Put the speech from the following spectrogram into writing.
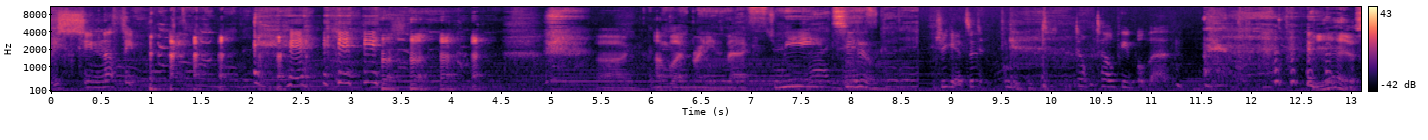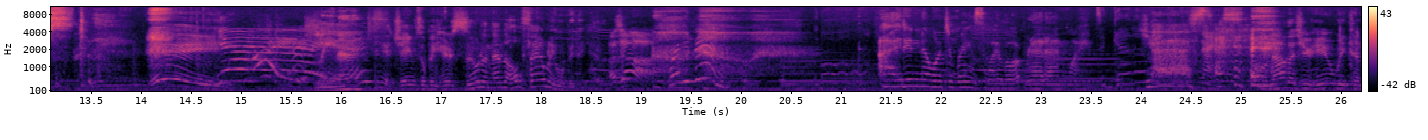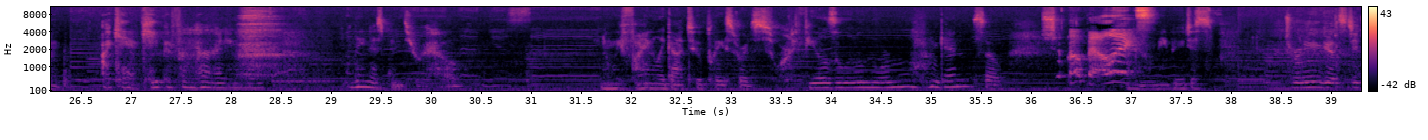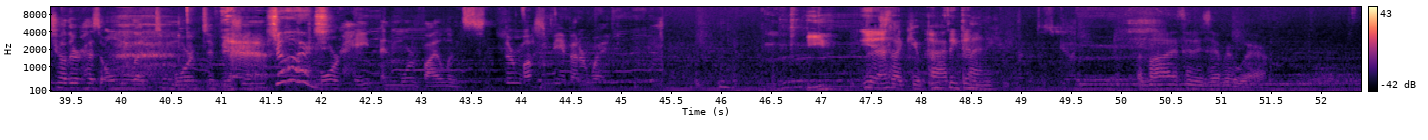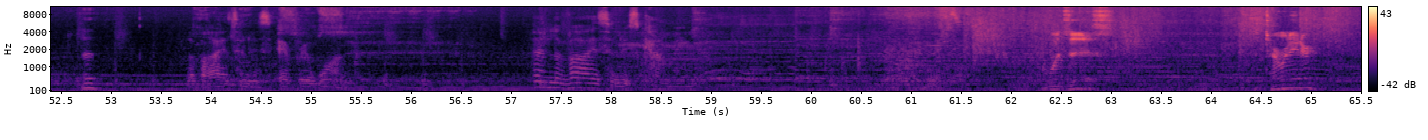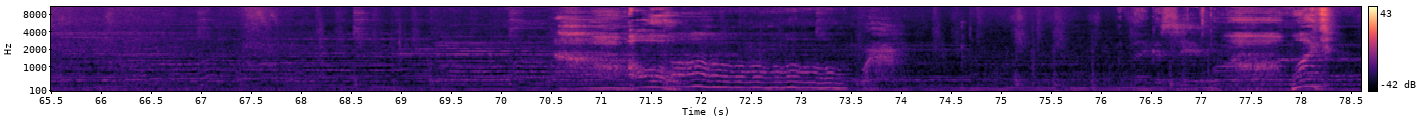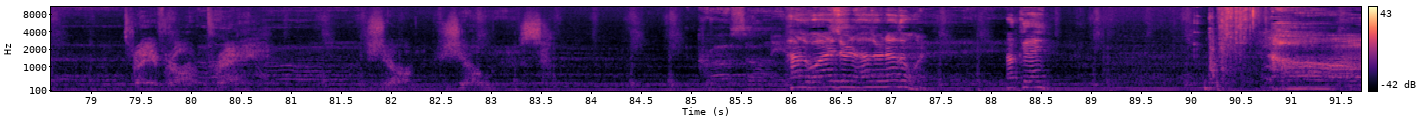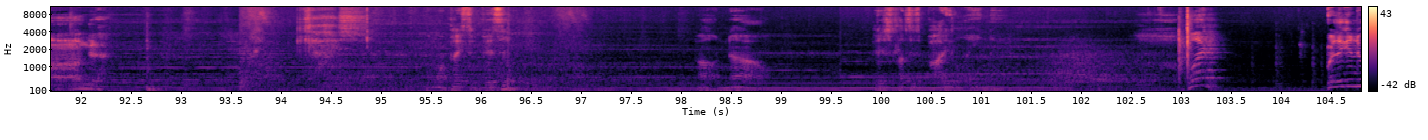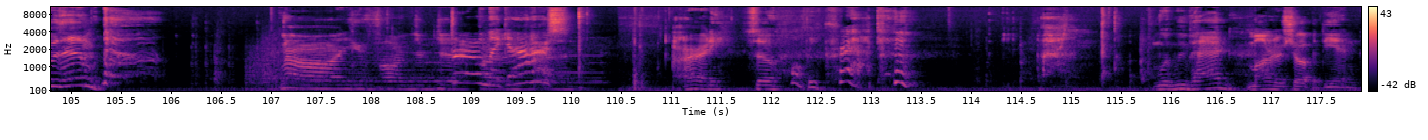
We see nothing. Uh, I'm glad Brainy's back. Me too. She gets it. Don't tell people that. yes. Hey! Lena? Yeah, James will be here soon, and then the whole family will be together. Huzzah! Where have you been? I didn't know what to bring, so I bought red and white. Yes! Well, now that you're here, we can. I can't keep it from her anymore. Lena's been through hell. And we finally got to a place where it sort of feels a little normal again, so Shut up, Alex. maybe we just Turning against each other has only led to more division, Yeah. George! more hate, and more violence. There must be a better way. Eve? Yeah. Looks like you I'm packed thinking. plenty. Leviathan is everywhere. Uh, Leviathan is everyone. And Leviathan is coming. What's this? Terminator? Oh! What? Pray for our prey. John Jones. How, why is there, how's there another one? Okay. Holy crap! we- we've had monitors show up at the end,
